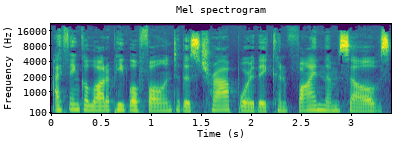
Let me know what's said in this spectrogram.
I think a lot of people fall into this trap where they confine themselves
